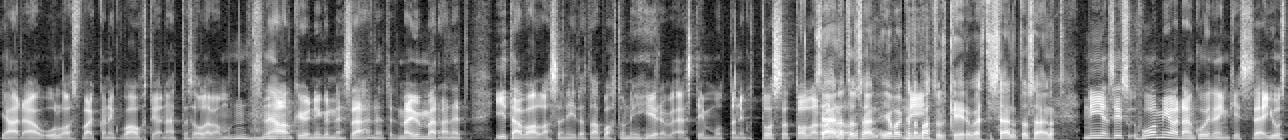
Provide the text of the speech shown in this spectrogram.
jäädään ulos, vaikka niin kuin vauhtia näyttäisi olevan. Mutta nämä on kyllä niin kuin ne säännöt. Et mä ymmärrän, että Itävallassa niitä tapahtui niin hirveästi, mutta niin kuin tuossa tuolla Säännöt on säännöt, ja vaikka niin. tapahtuisikin hirveästi, säännöt on säännöt. Niin, ja siis huomioidaan kuitenkin se, just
